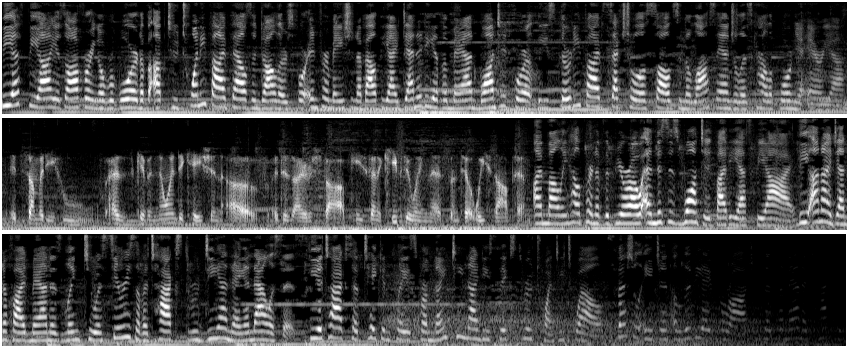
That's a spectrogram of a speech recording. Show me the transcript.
The FBI is offering a reward of up to $25,000 for information about the identity of a man wanted for at least 35 sexual assaults in the Los Angeles, California area. It's somebody who has given no indication of a desire to stop. He's going to keep doing this until we stop him. I'm Molly Halpern of the Bureau, and this is Wanted by the FBI. The unidentified man is linked to a series of attacks through DNA analysis. The attacks have taken place from 1996 through 2012. Special Agent DA Farage says the man attacks his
